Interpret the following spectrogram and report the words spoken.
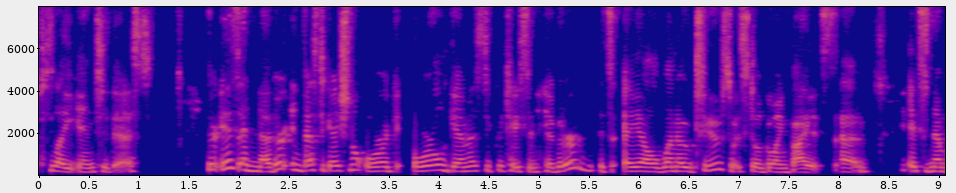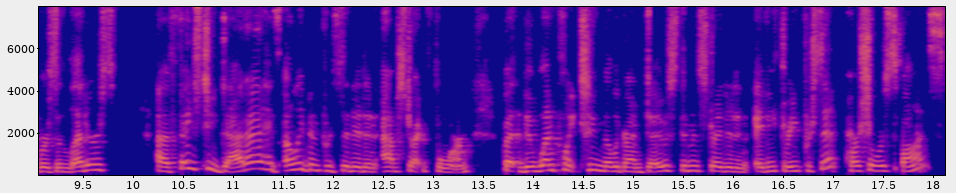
play into this. There is another investigational oral, oral gamma secretase inhibitor. It's AL102, so it's still going by its uh, its numbers and letters. Uh, phase two data has only been presented in abstract form, but the 1.2 milligram dose demonstrated an 83% partial response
